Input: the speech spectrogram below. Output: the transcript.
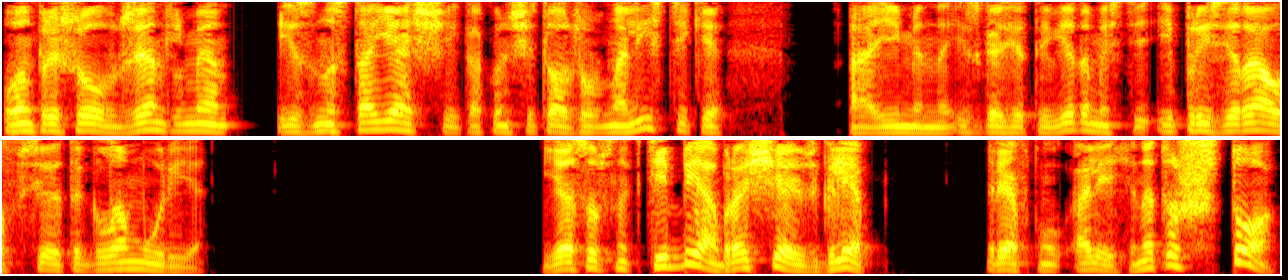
Он пришел в «Джентльмен» из настоящей, как он считал, журналистики, а именно из газеты «Ведомости», и презирал все это гламурье. «Я, собственно, к тебе обращаюсь, Глеб!» — рявкнул Олехин. «Это что?»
